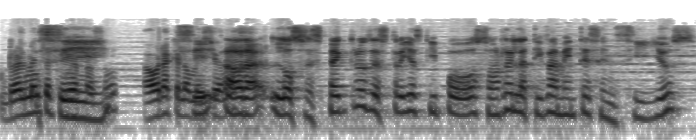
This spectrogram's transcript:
Realmente tienes razón. Ahora que lo sí, Ahora, los espectros de estrellas tipo O son relativamente sencillos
